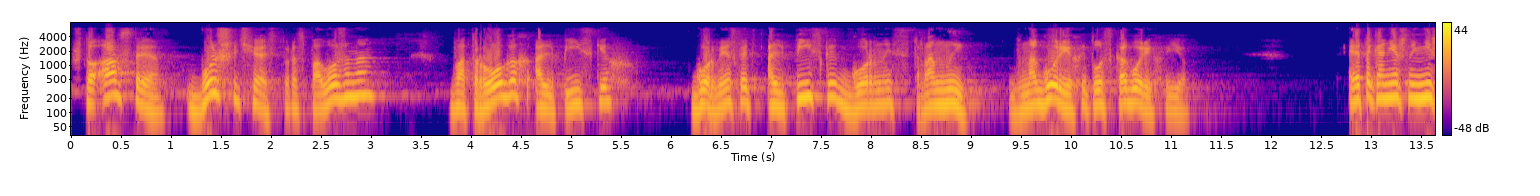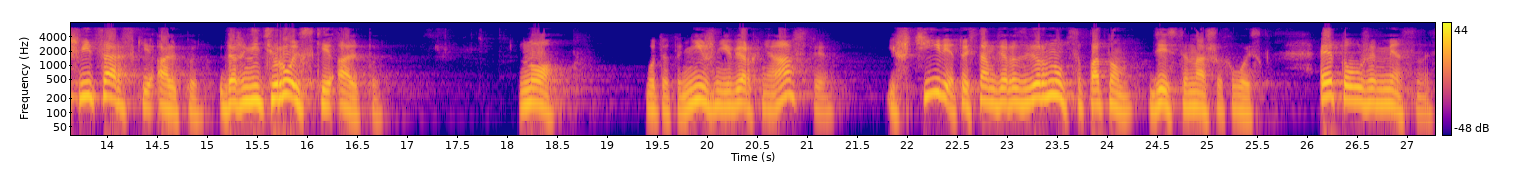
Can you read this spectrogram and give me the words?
что Австрия большей частью расположена в отрогах альпийских гор, вернее сказать, альпийской горной страны, в Нагорьях и плоскогорьях ее. Это, конечно, не швейцарские Альпы, даже не Тирольские Альпы, но вот это Нижняя и Верхняя Австрия и Штирия, то есть там, где развернутся потом действия наших войск, это уже местность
